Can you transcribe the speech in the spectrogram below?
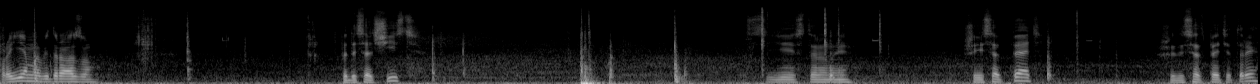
проєми відразу. 56. З цієї сторони. 65. 65,3.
